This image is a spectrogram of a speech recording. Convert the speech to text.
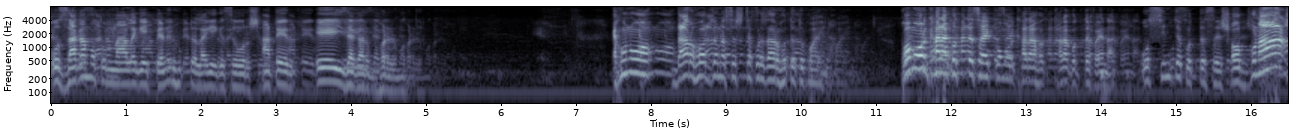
ও জাগা মতো না লাগে, এই প্যানের হুকটা লাগিয়ে গেছে ওর শার্টের এই জায়গার ঘরের মধ্যে। এখনও দাঁড় হওয়ার জন্য চেষ্টা করে, দাঁড় হতে তো পায় না। কোমর খাড়া করতে চায়, কোমর খাড়া খাড়া করতে পায় না। ও চিন্তা করতেছে, সর্বনাশ!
